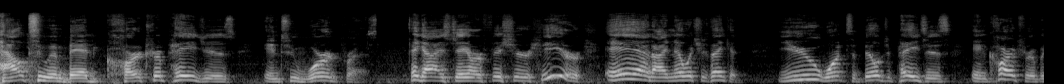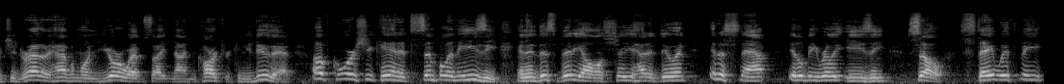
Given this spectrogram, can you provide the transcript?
how to embed Kartra pages into WordPress. Hey guys JR Fisher here and I know what you're thinking you want to build your pages in Kartra but you'd rather have them on your website not in Kartra. Can you do that? Of course you can. It's simple and easy. And in this video I'll show you how to do it in a snap. It'll be really easy. So stay with me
